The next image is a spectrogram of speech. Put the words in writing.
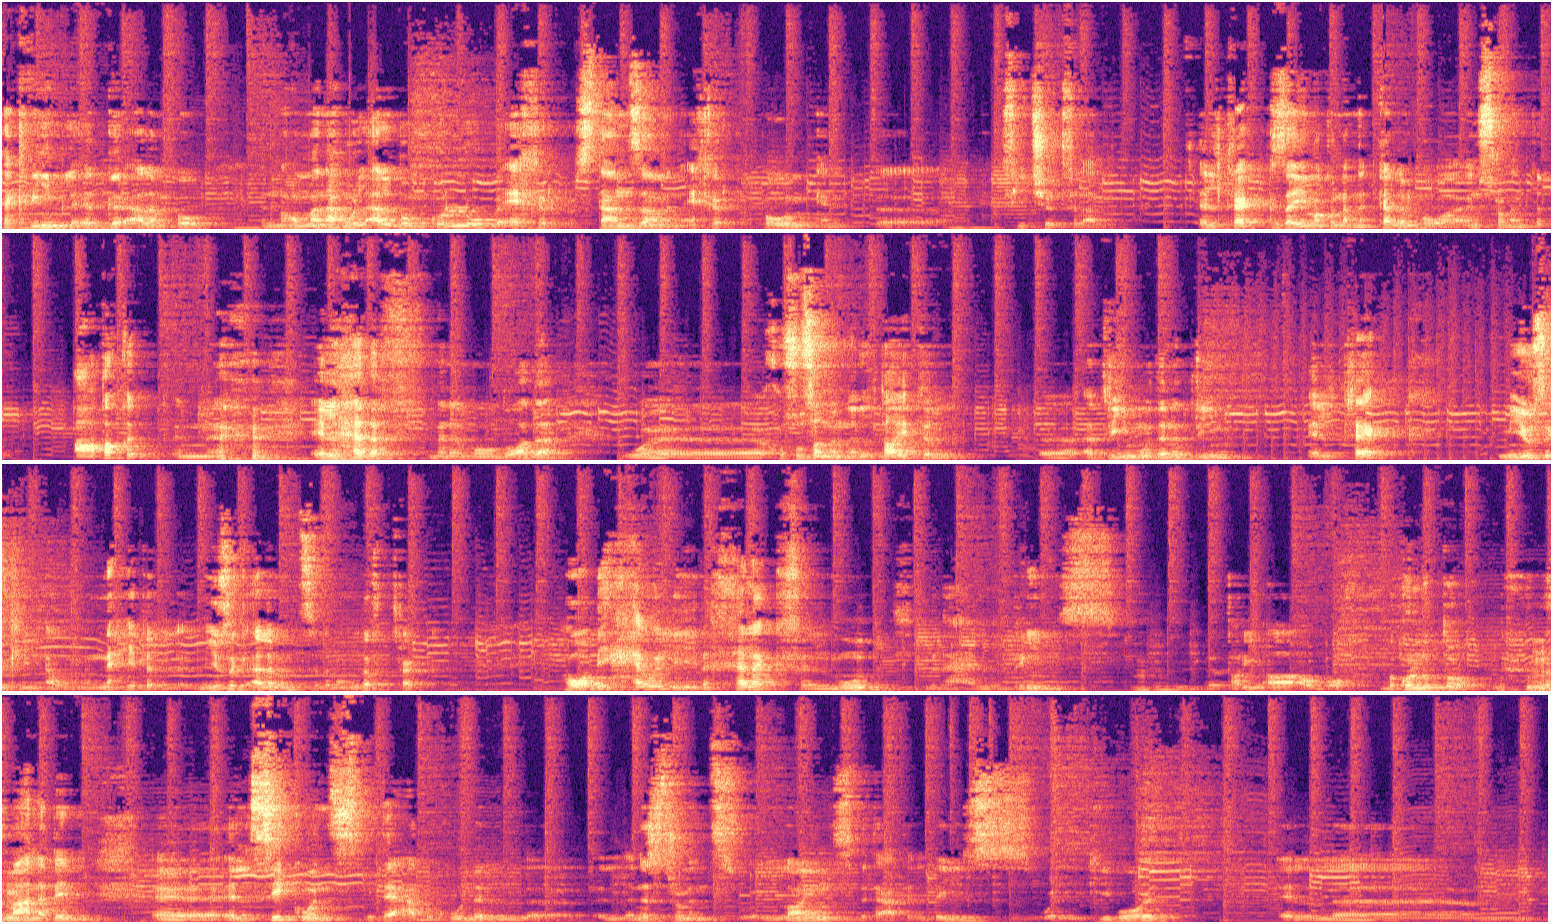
تكريم لإدجار ألان بو إن هم نهوا الألبوم كله بآخر stanza من آخر poem كانت featured في الألبوم. ال track زي ما كنا بنتكلم هو instrumental أعتقد إن الهدف من الموضوع ده وخصوصا إن ال title Within a Dream ال track musically أو من ناحية ال music elements اللي موجودة في ال track هو بيحاول يدخلك في ال mood بتاع ال dreams بطريقة أو باخرى بكل الطرق بمعنى تاني. آه، ال sequence بتاع دخول ال instruments وال lines بتاعت ال bass وال keyboard ال-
